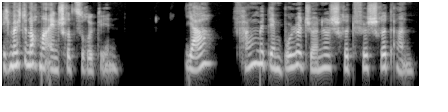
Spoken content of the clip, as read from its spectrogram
Ich möchte noch mal einen Schritt zurückgehen. Ja, fang mit dem Bullet Journal Schritt für Schritt an.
